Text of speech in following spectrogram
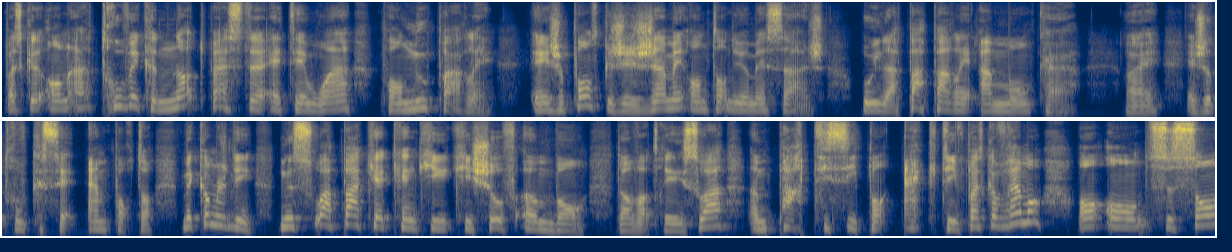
Parce qu'on a trouvé que notre pasteur était loin pour nous parler. Et je pense que j'ai jamais entendu un message où il n'a pas parlé à mon cœur. Ouais, et je trouve que c'est important. Mais comme je dis, ne sois pas quelqu'un qui, qui chauffe un bon dans votre histoire, un participant actif. Parce que vraiment, on, on se sent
